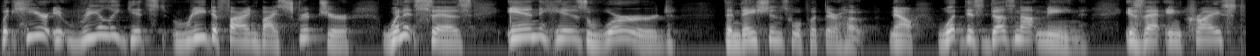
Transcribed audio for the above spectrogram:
But here it really gets redefined by Scripture when it says, In His Word, the nations will put their hope. Now, what this does not mean is that in Christ,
